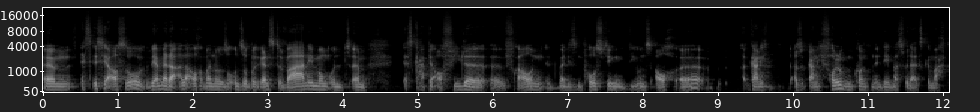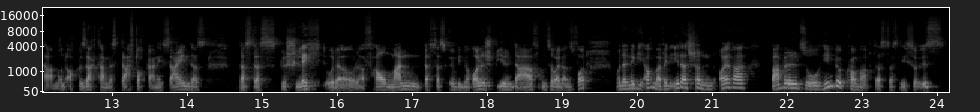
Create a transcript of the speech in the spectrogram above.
ähm, es ist ja auch so, wir haben ja da alle auch immer nur so unsere begrenzte Wahrnehmung und ähm, es gab ja auch viele äh, Frauen bei diesem Posting, die uns auch äh, gar nicht, also gar nicht folgen konnten in dem, was wir da jetzt gemacht haben und auch gesagt haben, es darf doch gar nicht sein, dass, dass das Geschlecht oder, oder Frau, Mann, dass das irgendwie eine Rolle spielen darf und so weiter und so fort. Und dann denke ich auch mal, wenn ihr das schon in eurer Bubble so hinbekommen habt, dass das nicht so ist,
